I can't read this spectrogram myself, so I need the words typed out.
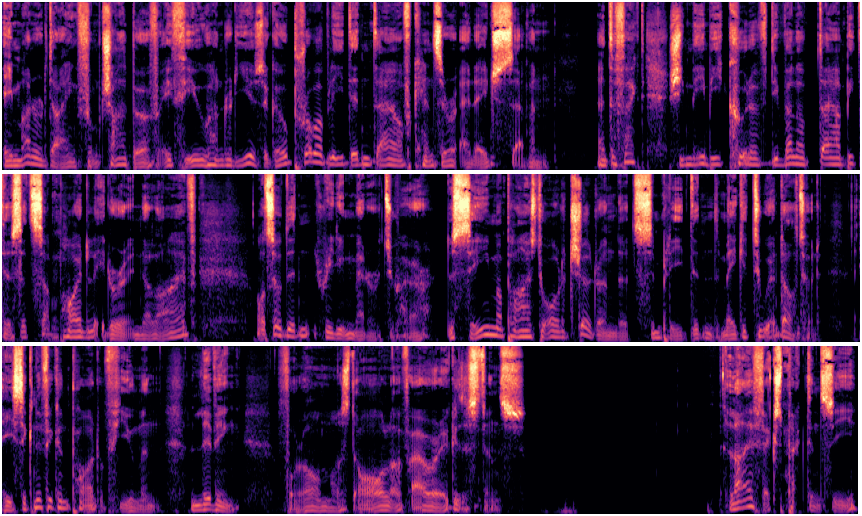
a mother dying from childbirth a few hundred years ago probably didn't die of cancer at age 7. And the fact she maybe could have developed diabetes at some point later in her life also didn't really matter to her. The same applies to all the children that simply didn't make it to adulthood, a significant part of human living for almost all of our existence. Life expectancy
